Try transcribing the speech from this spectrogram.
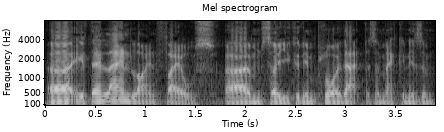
uh, if their landline fails. Um, so you could employ that as a mechanism.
